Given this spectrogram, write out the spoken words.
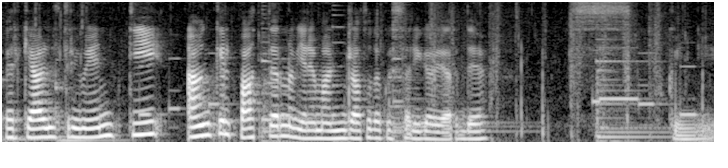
perché altrimenti anche il pattern viene mangiato da questa riga verde. Quindi...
